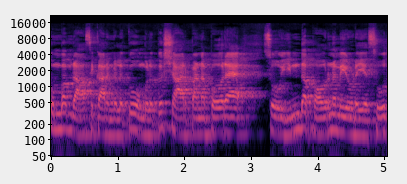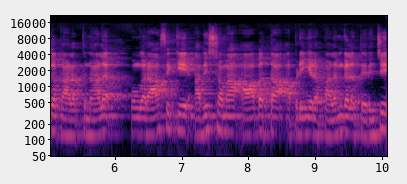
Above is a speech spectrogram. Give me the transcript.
கும்பம் ராசிக்காரங்களுக்கு உங்களுக்கு ஷேர் பண்ண போகிறேன் ஸோ இந்த பௌர்ணமியுடைய சூத காலத்தினால உங்கள் ராசிக்கு அதிர்ஷ்டமாக ஆபத்தா அப்படிங்கிற பலன்களை தெரிஞ்சு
